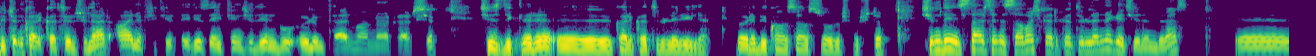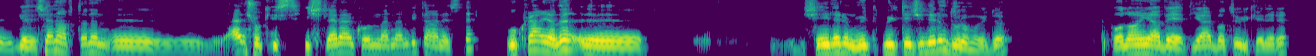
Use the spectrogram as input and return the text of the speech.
bütün karikatürcüler aynı fikirdeydi. Zeytinciliğin bu ölüm fermanına karşı çizdikleri e, karikatürleriyle. Böyle bir konsensus oluşmuştu. Şimdi isterseniz savaş karikatürlerine geçelim biraz. E, geçen haftanın e, en çok iş, işlenen konularından bir tanesi de Ukraynalı e, şeylerin, mültecilerin durumuydu. Polonya ve diğer Batı ülkeleri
